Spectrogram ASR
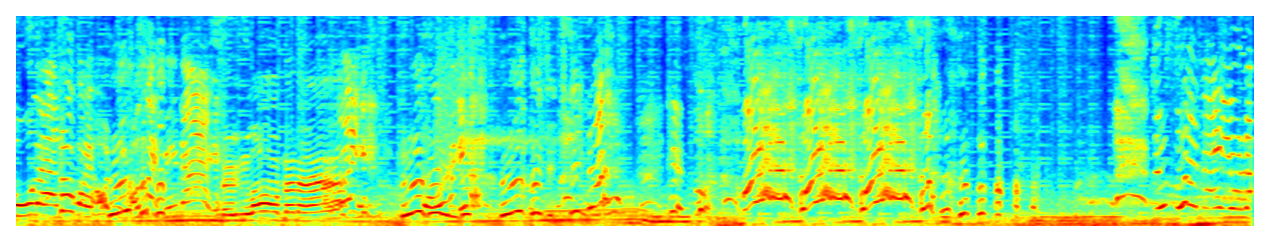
รู้แล้วทำไมคนอื่นเขาใส่ไม่ได้หนึ่งรอบแล้วนะ เฮ้ยโอ้ยเนี่ยเห็นตัวจะเสื้อในอยู่ไหน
